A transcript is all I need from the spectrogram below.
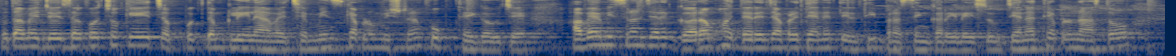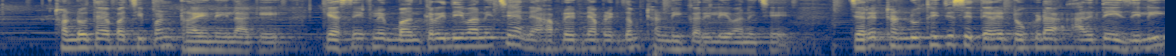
તો તમે જોઈ શકો છો કે એ ચપ્પુ એકદમ ક્લીન આવે છે. મીન્સ કે આપણું મિશ્રણ કૂક થઈ ગયું છે. હવે મિશ્રણ જ્યારે ગરમ હોય ત્યારે જ આપણે તેને તેલથી બ્રશિંગ કરી લઈશું. જેનાથી આપણો નાસ્તો ઠંડો થયા પછી પણ ડ્રાય નહીં લાગે. ગેસની ફ્લેમ બંધ કરી દેવાની છે અને આ પ્લેટને આપણે એકદમ ઠંડી કરી લેવાની છે. જ્યારે ઠંડુ થઈ જશે ત્યારે ઢોકળા આ રીતે ઇઝીલી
